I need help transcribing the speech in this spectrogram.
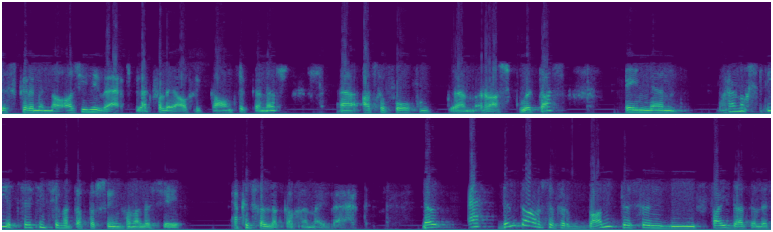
diskriminasie in die werksplek vir die Afrikaanse kinders uh, as gevolg van um, raskwotas en um, maar dan nog steeds 76% van hulle sê ek is gelukkig in my werk. Nou ek dink daar is 'n verband tussen die feit dat hulle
